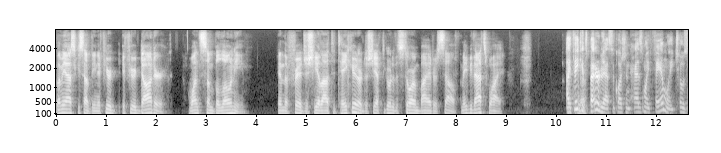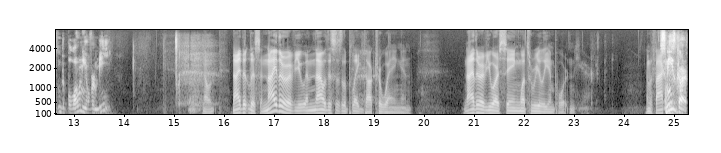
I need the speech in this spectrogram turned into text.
Let me ask you something. If your if your daughter wants some bologna in the fridge, is she allowed to take it or does she have to go to the store and buy it herself? Maybe that's why. I think Yeah. it's better to ask the question: Has my family chosen the baloney over me? no, neither. Listen, neither of you, and now this is the plague doctor weighing in. Neither of you are seeing what's really important here, and the fact. Sneeze guard.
